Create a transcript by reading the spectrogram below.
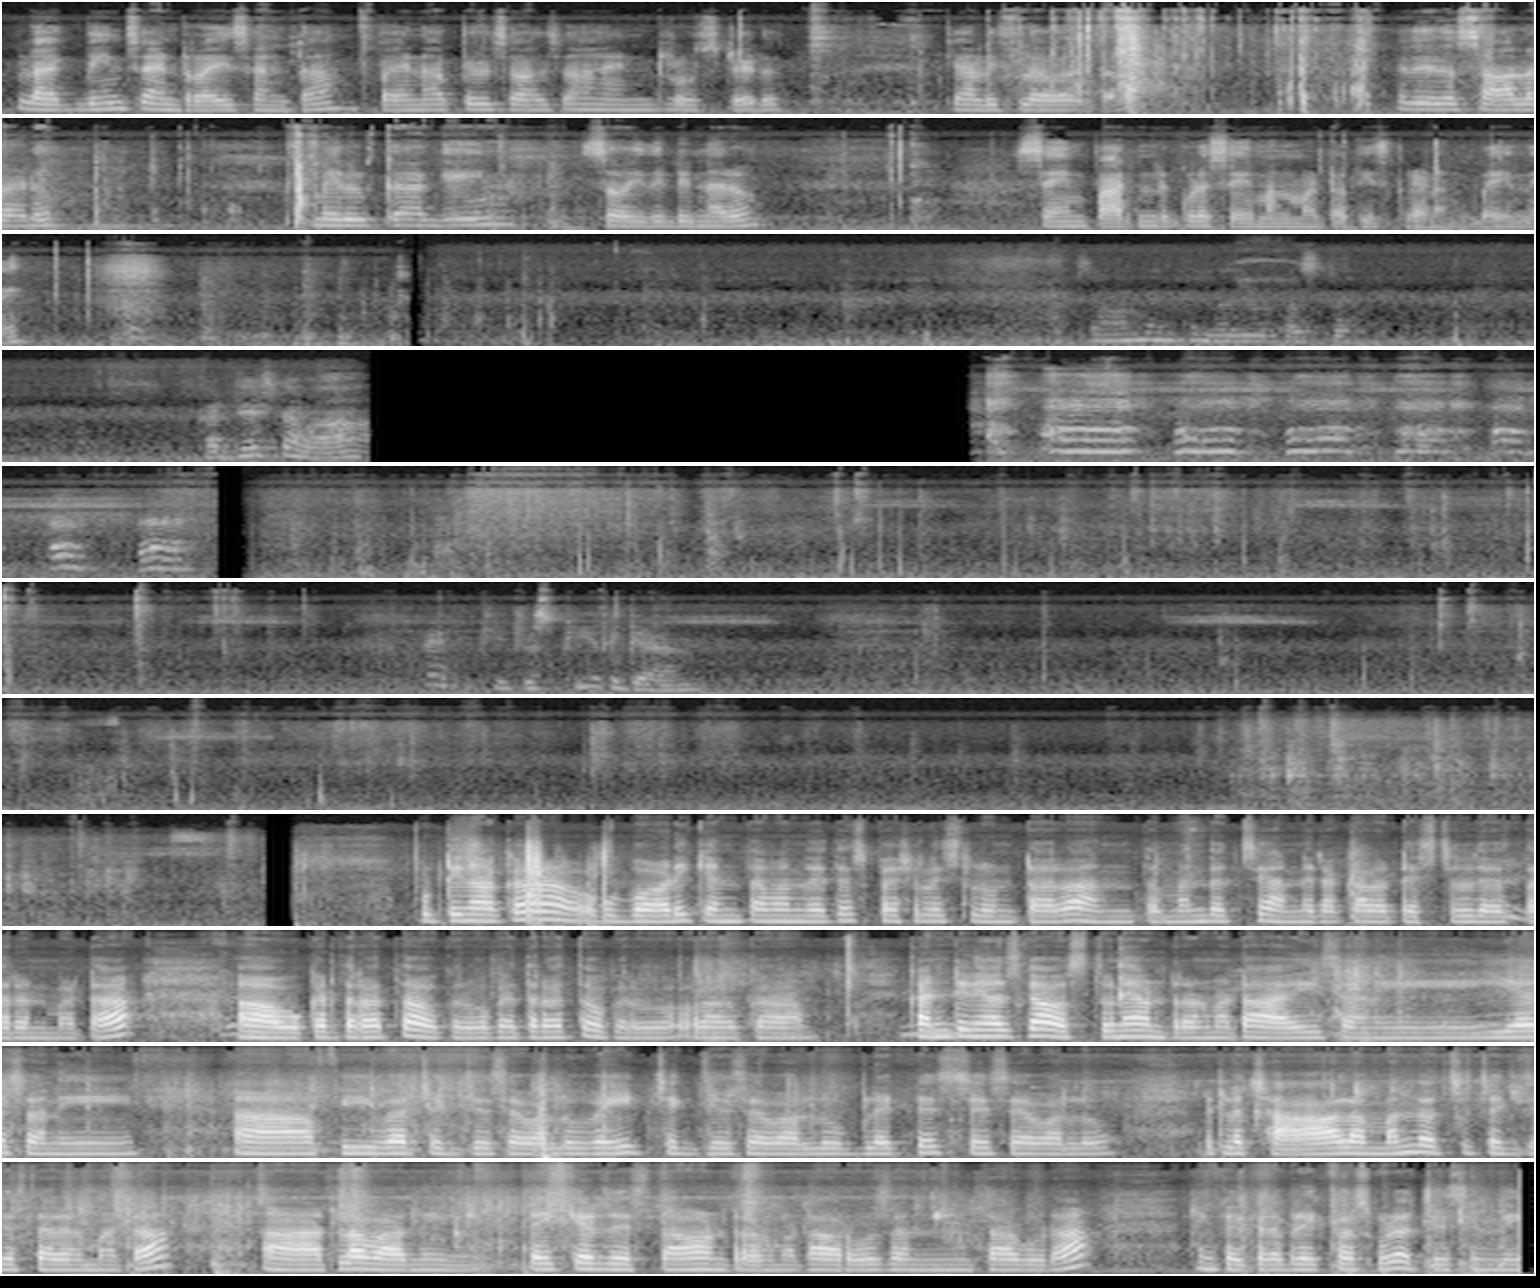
black beans and rice అంట. Pineapple salsa and roasted cauliflower అంట. ఇదేదో సాలాడ్ మిల్క్ అగైన్ సో ఇది డిన్నరు సేమ్ పార్ట్నర్కి కూడా సేమ్ అనమాట తీసుకురావడానికి పోయింది. ఫస్ట్ కట్ చేసినావా? He just peed again. పుట్టినాక ఒక బాడీకి ఎంతమంది అయితే స్పెషలిస్టులు ఉంటారో అంతమంది వచ్చి అన్ని రకాల టెస్టులు చేస్తారనమాట ఒకరి తర్వాత ఒకరు ఒకరి తర్వాత ఒకరు ఒక కంటిన్యూస్గా వస్తూనే ఉంటారు అనమాట ఐస్ అని ఇయర్స్ అని ఫీవర్ చెక్ చేసేవాళ్ళు వెయిట్ చెక్ చేసేవాళ్ళు బ్లడ్ టెస్ట్ చేసేవాళ్ళు. ఇట్లా చాలా మంది వచ్చి చెక్ చేస్తారనమాట అట్లా వాడిని టేక్ కేర్ చేస్తూ ఉంటారు అనమాట ఆ రోజు అంతా కూడా. ఇంకా ఇక్కడ బ్రేక్ఫాస్ట్ కూడా వచ్చేసింది.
